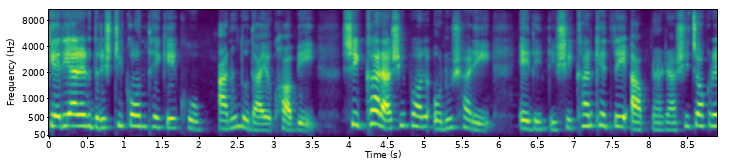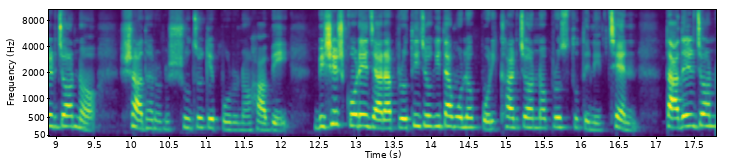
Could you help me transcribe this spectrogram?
কেরিয়ারের দৃষ্টিকোণ থেকে খুব আনন্দদায়ক হবে। শিক্ষা রাশিফল অনুসারে এই দিনটি শিক্ষার ক্ষেত্রে আপনার রাশিচক্রের জন্য সাধারণ সুযোগে পূর্ণ হবে। বিশেষ করে যারা প্রতিযোগিতামূলক পরীক্ষার জন্য প্রস্তুতি নিচ্ছেন, তাদের জন্য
